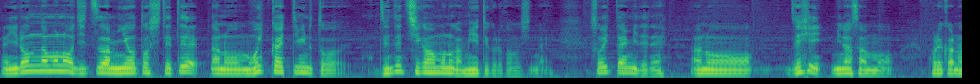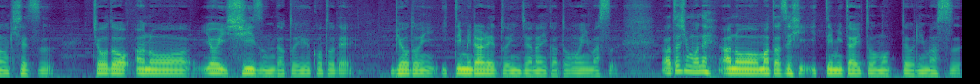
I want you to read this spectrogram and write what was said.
いろんなものを実は見落としててあのもう一回行ってみると全然違うものが見えてくるかもしれない。そういった意味でねあのぜひ皆さんもこれからの季節ちょうどあの良いシーズンだということで平等院行ってみられるといいんじゃないかと思います。私もね、あの、またぜひ行ってみたいと思っております。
